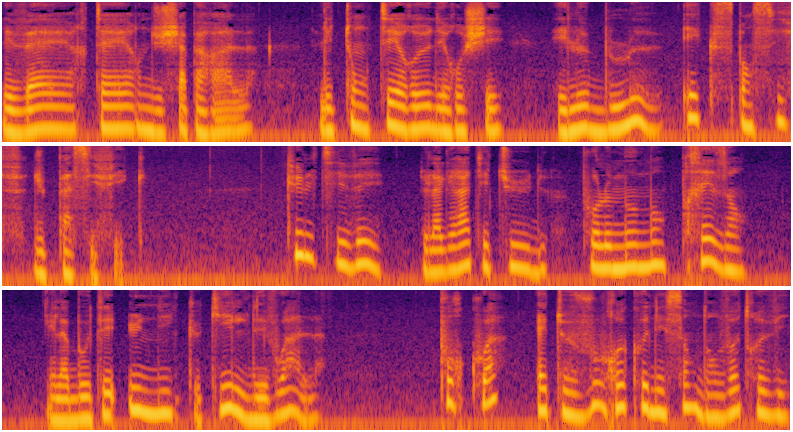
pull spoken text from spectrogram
les verts ternes du chaparral, les tons terreux des rochers et le bleu expansif du Pacifique. Cultivez de la gratitude pour le moment présent et la beauté unique qu'il dévoile. Pourquoi êtes-vous reconnaissant dans votre vie?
